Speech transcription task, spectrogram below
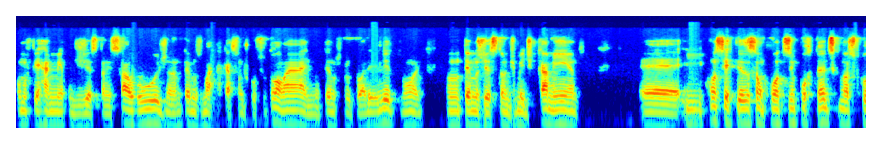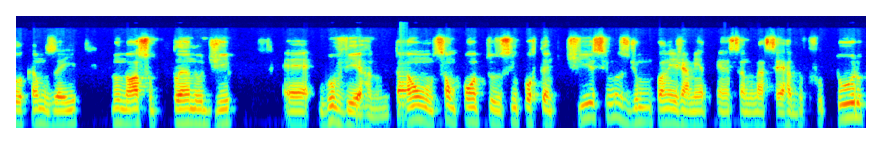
como ferramenta de gestão em saúde, não temos marcação de consulta online, não temos prontuário eletrônico, não temos gestão de medicamentos, é, e com certeza são pontos importantes que nós colocamos aí no nosso plano de é, governo. Então, são pontos importantíssimos de um planejamento pensando na Serra do Futuro,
